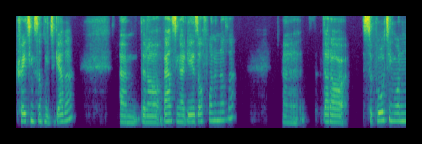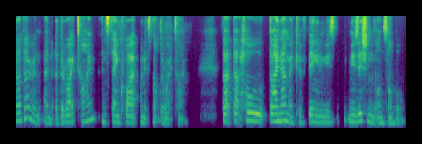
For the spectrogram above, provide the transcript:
creating something together, um, that are bouncing ideas off one another, uh, that are supporting one another and, and at the right time and staying quiet when it's not the right time. That, that whole dynamic of being in a mus- musician ensemble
